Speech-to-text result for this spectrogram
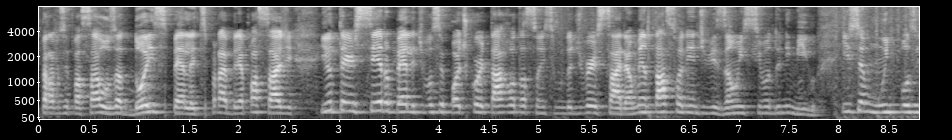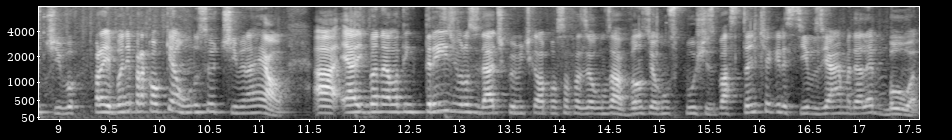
para você passar usa dois pellets para abrir a passagem e o terceiro pellet você pode cortar a rotação em cima do adversário, aumentar a sua linha de visão em cima do inimigo. Isso é muito positivo para a Ibana e para qualquer um do seu time na real. A, a Ibana ela tem 3 de velocidade que permite que ela possa fazer alguns avanços e alguns pushes bastante agressivos e a arma dela é boa.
